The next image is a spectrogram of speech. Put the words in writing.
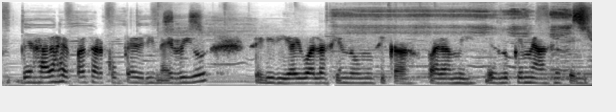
dejara de pasar con Pedrina y Río, seguiría igual haciendo música para mí. Es lo que me hace feliz.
